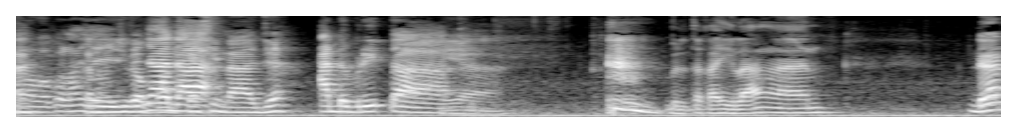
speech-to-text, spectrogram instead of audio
nggak apa-apa lah, ya, juga ada- podcastin aja Ada berita. iya Berita kehilangan. Dan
